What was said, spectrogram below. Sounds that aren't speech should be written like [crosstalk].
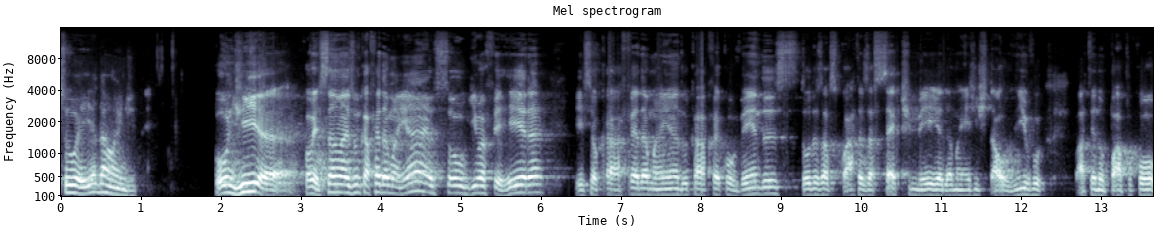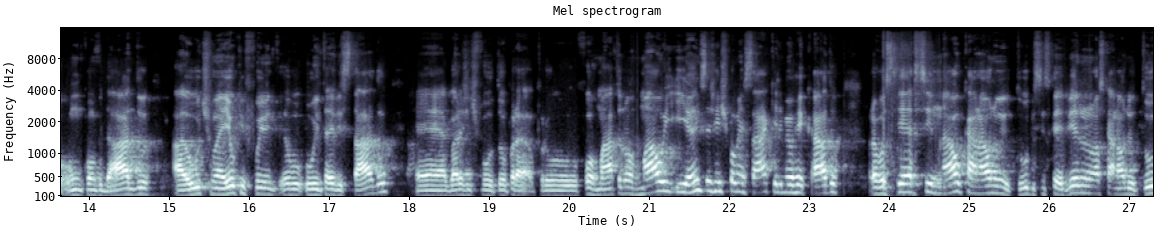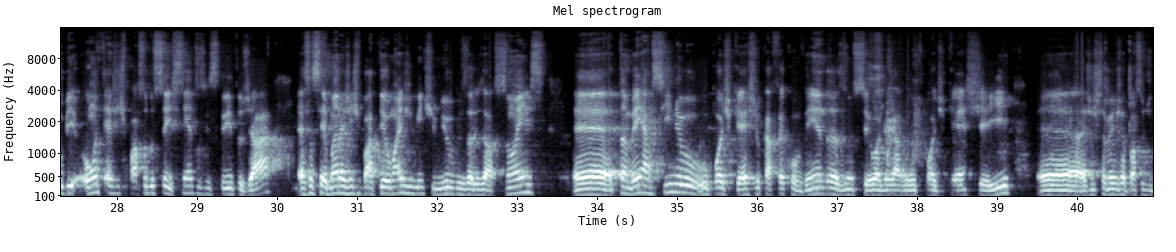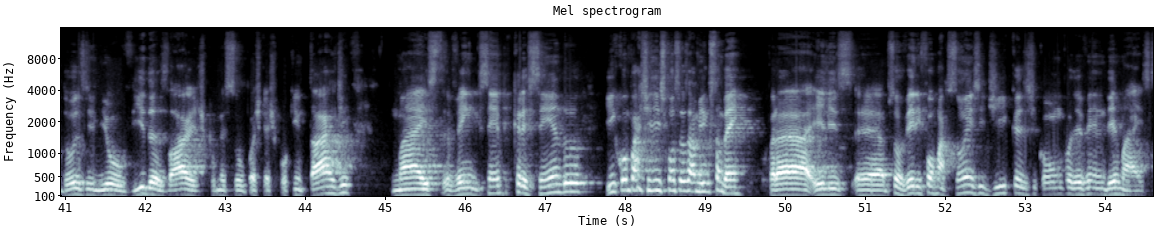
pessoa aí é da onde? Bom dia! Começando mais um Café da Manhã, eu sou o Guima Ferreira, esse é o Café da Manhã do Café com Vendas, todas as quartas às sete e meia da manhã a gente está ao vivo, batendo papo com um convidado, a última eu que fui o, o entrevistado, é, agora a gente voltou para o formato normal e, e antes da gente começar, aquele meu recado para você assinar o canal no YouTube, se inscrever no nosso canal no YouTube. Ontem a gente passou dos 600 inscritos já. Essa semana a gente bateu mais de 20 mil visualizações. É, também assine o, o, podcast do Café com Vendas no seu agregador de podcast aí. É, a gente também já passou de 12 mil ouvidas lá. A gente começou o podcast um pouquinho tarde, mas vem sempre crescendo. E compartilhe isso com seus amigos também para eles é, absorverem informações e dicas de como poder vender mais.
